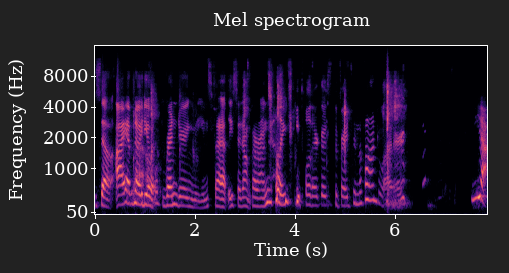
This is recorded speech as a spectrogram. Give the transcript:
so I have no idea what rendering means, but at least I don't go around telling people there goes the bridge in the pond water. Yeah,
